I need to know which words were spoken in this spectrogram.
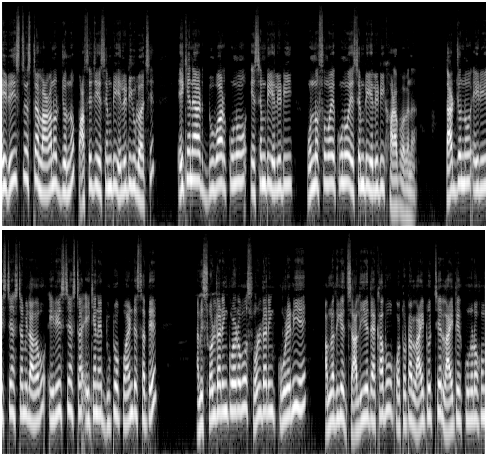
এই রেজিস্ট্যান্সটা লাগানোর জন্য পাশে যে এসএমডি এলইডিগুলো আছে এইখানে আর দুবার কোনো এসএমডি এলইডি অন্য সময়ে কোনো এসএমডি এলইডি খারাপ হবে না। তার জন্য এই রেজিস্ট্যান্সটা আমি লাগাবো। এই রেজিস্ট্যান্সটা এইখানে দুটো পয়েন্টের সাথে আমি সোল্ডারিং করে নেব। সোল্ডারিং করে নিয়ে আপনাদেরকে জ্বালিয়ে দেখাবো কতটা লাইট হচ্ছে। লাইটের কোনো রকম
